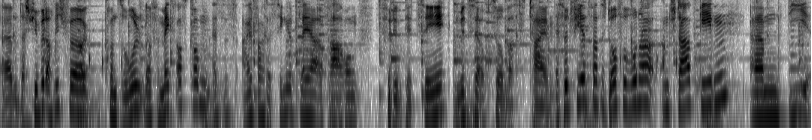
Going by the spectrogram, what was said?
Ähm, das Spiel wird auch nicht für Konsolen oder für Mac rauskommen. Es ist einfach eine Singleplayer-Erfahrung für den PC mit der Option, was zu teilen. Es wird 24 Dorfbewohner am Start geben. Ähm, die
